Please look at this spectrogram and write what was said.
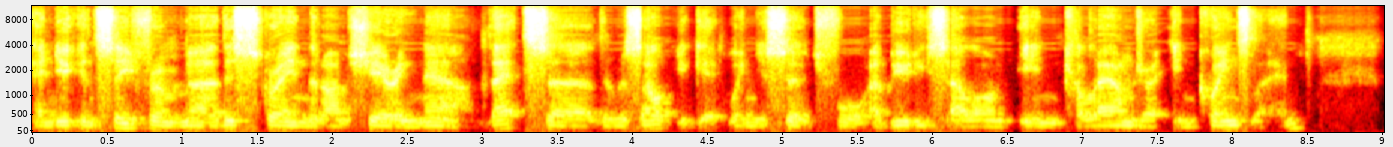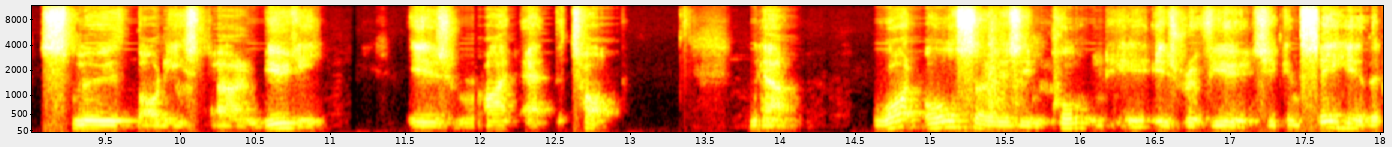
And you can see from uh, this screen that I'm sharing now, that's uh, the result you get when you search for a beauty salon in Caloundra in Queensland. Smooth Body Spa and Beauty is right at the top. Now, what also is important here is reviews. You can see here that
